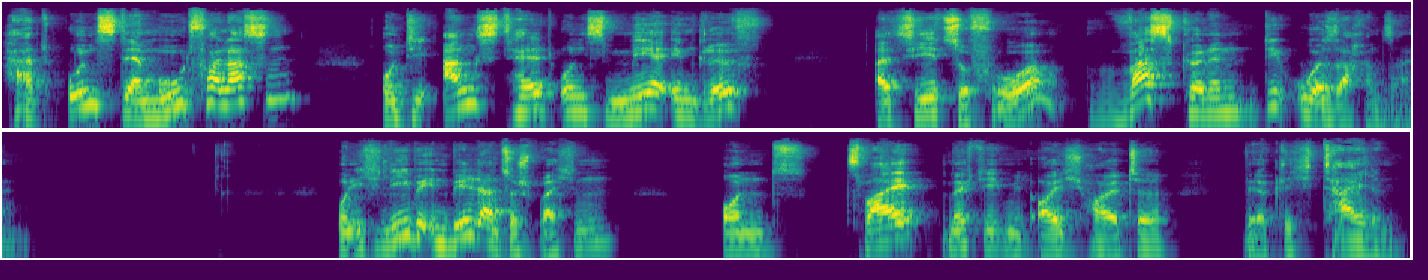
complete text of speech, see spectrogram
Hat uns der Mut verlassen und die Angst hält uns mehr im Griff als je zuvor? Was können die Ursachen sein? Und ich liebe in Bildern zu sprechen, und zwei möchte ich mit euch heute wirklich teilen.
